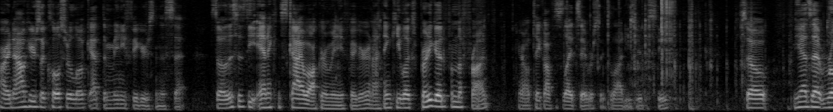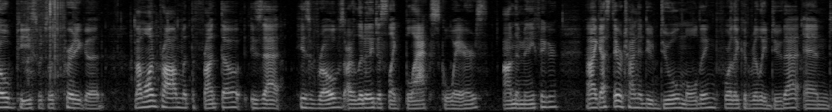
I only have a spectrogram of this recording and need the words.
Alright, now here's a closer look at the minifigures in this set. So this is the Anakin Skywalker minifigure, and I think he looks pretty good from the front. Here, I'll take off his lightsaber so it's a lot easier to see. So, he has that robe piece, which looks pretty good. My one problem with the front, though, is that his robes are literally just like black squares on the minifigure. I guess they were trying to do dual molding before they could really do that, and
